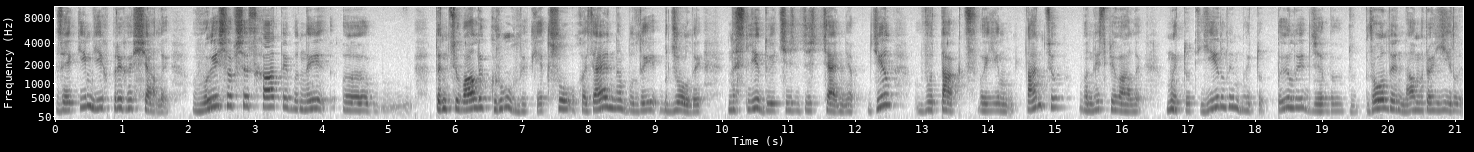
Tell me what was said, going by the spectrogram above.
за яким їх пригощали. Вийшовши з хати, вони е, танцювали круглик, якщо у хазяїна були бджоли, наслідуючи зіщання бджіл, в такт своїм танцю вони співали. Ми тут їли, ми тут пили, бджоли нам роїли.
